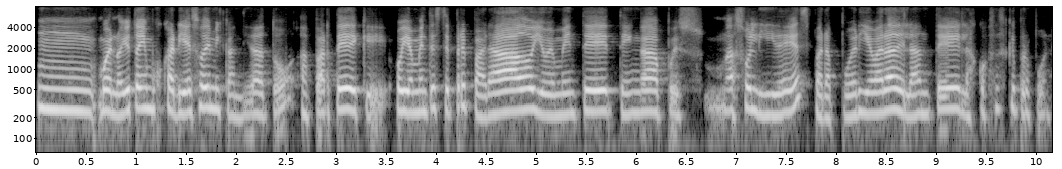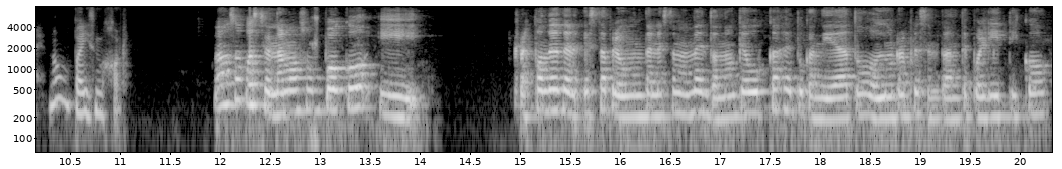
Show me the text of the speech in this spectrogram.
mm, bueno, yo también buscaría eso de mi candidato, aparte de que obviamente esté preparado y obviamente tenga pues una solidez para poder llevar adelante las cosas que propone, ¿no? Un país mejor. Vamos a cuestionarnos un poco y responde esta pregunta en este momento, ¿no? ¿Qué buscas de tu candidato o de un representante político?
